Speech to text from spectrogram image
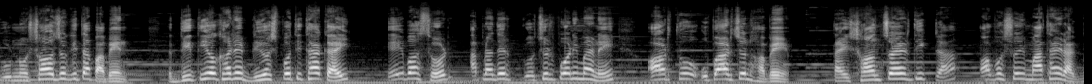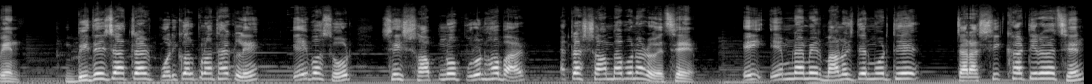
পূর্ণ সহযোগিতা পাবেন। দ্বিতীয় ঘরে বৃহস্পতি থাকায় এই বছর আপনাদের প্রচুর পরিমাণে অর্থ উপার্জন হবে। তাই সঞ্চয়ের দিকটা অবশ্যই মাথায় রাখবেন। বিদেশ যাত্রার পরিকল্পনা থাকলে এই বছর সেই স্বপ্ন পূরণ হবার একটা সম্ভাবনা রয়েছে। এই এম নামের মানুষদের মধ্যে যারা শিক্ষার্থী রয়েছেন,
